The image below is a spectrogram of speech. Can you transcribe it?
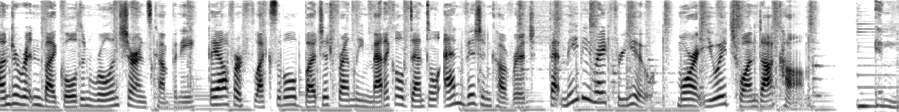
Underwritten by Golden Rule Insurance Company, they offer flexible, budget friendly medical, dental, and vision coverage that may be right for you. More at uhone.com. Imagine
